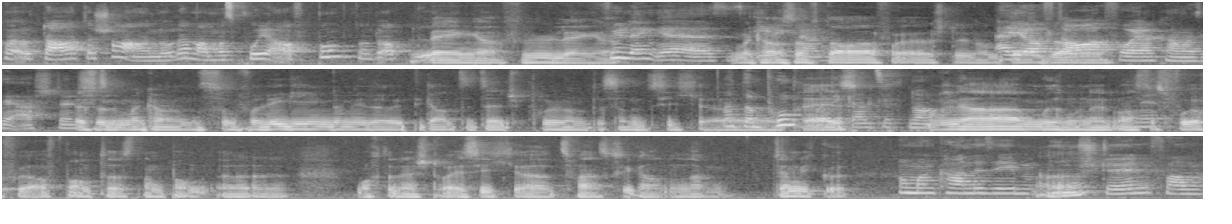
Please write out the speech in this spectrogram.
dauert das schon an, oder? Wenn man es voll aufpumpt und ab. Länger, viel länger. Viel länger, ja, es ist man kann es auf. Dauerfeuer stellen. Und Ah ja, auf Dauerfeuer kann man sie auch stellen. Also stimmt. man kann es so verriegeln, damit er halt die ganze Zeit sprüht und das sind sicher. Und dann pumpt man die 30 ganze Zeit nach? Ja, muss man nicht. Wenn du das vorher voll aufgepumpt hast, dann pumpt, äh, macht er den Streu sicher 20 Sekunden lang. Ziemlich gut. Und man kann das eben umstellen vom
